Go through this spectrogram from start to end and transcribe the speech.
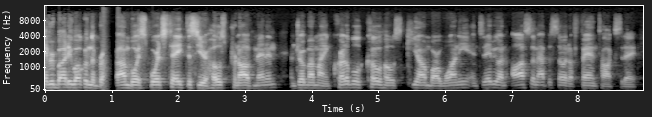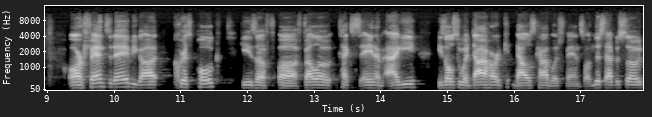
everybody, welcome to Brown Boy Sports Take. This is your host, Pranav Menon. I'm joined by my incredible co host, Keon Barwani. And today we got an awesome episode of Fan Talks today. Our fan today, we got Chris Polk. He's a uh, fellow Texas A&M Aggie. He's also a diehard Dallas Cowboys fan. So on this episode,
